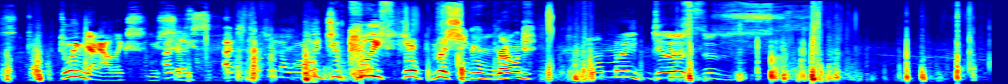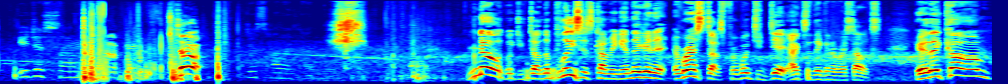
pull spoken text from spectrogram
Stop doing that, Alex. You I silly. just, I just touching the wall. Would you please stop messing around? Oh my goodness. You just saw my Shut up! You just saw my. Shh. No, look what you've done. The police is coming and they're gonna arrest us for what you did. Actually, they're gonna arrest Alex. Here they come.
